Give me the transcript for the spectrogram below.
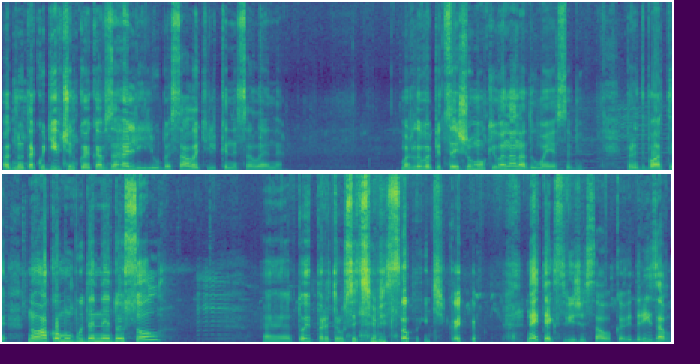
одну таку дівчинку, яка взагалі любить сало, тільки не солене. Можливо, під цей шумок і вона надумає собі придбати. Ну, а кому буде недосол, е, той притрусить собі соличкою. Знаєте, як свіже салко відрізав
